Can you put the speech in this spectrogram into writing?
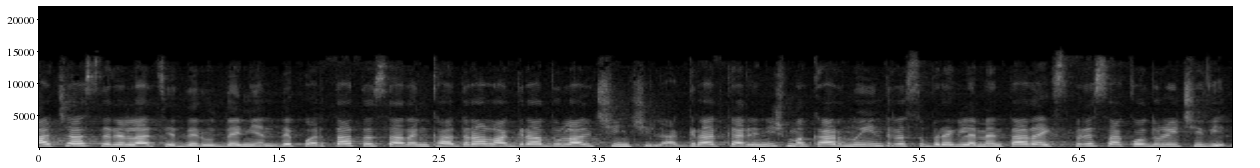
Această relație de rudenie îndepărtată s-ar încadra la gradul al cincilea, grad care nici măcar nu intră sub reglementarea expresă a codului civil.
